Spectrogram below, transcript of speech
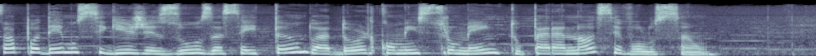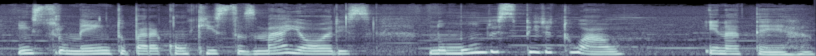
só podemos seguir Jesus aceitando a dor como instrumento para a nossa evolução instrumento para conquistas maiores no mundo espiritual e na terra.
